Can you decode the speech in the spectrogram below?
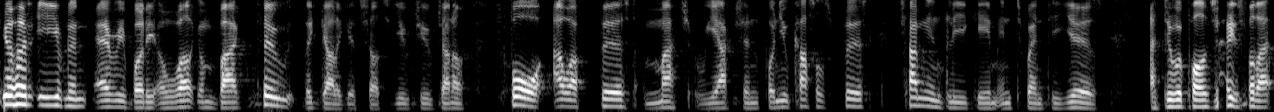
Good evening, everybody, and welcome back to the Gallowgate Shots YouTube channel for our first match reaction for Newcastle's first Champions League game in 20 years. I do apologize for that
